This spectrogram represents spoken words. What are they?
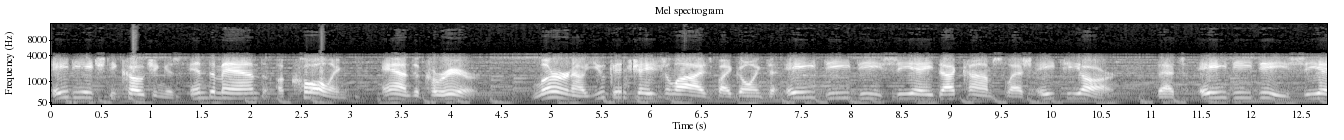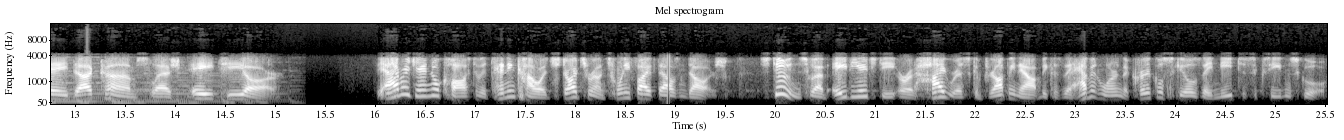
ADHD coaching is in demand, a calling, and a career. Learn how you can change lives by going to addca.com slash ATR. That's addca.com slash ATR. The average annual cost of attending college starts around $25,000. Students who have ADHD are at high risk of dropping out because they haven't learned the critical skills they need to succeed in school.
